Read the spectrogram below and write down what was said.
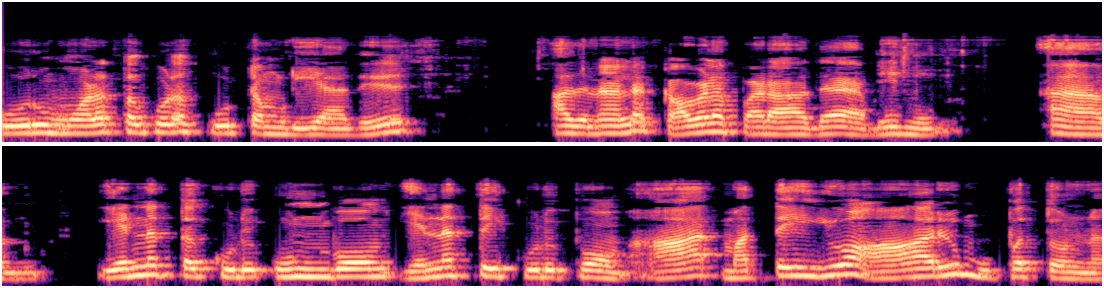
ஒரு முளத்தை கூட கூட்ட முடியாது. அதனால கவலைப்படாத அப்படின்னு. ஆஹ் எண்ணத்தை குடு உண்போம் எண்ணத்தை கொடுப்போம். ஆ மத்தையும் ஆறு முப்பத்தொன்னு.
